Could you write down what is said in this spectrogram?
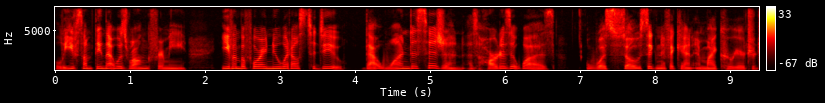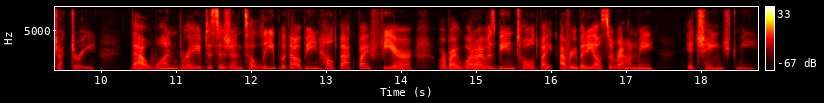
leave something that was wrong for me, even before I knew what else to do, that one decision, as hard as it was, was so significant in my career trajectory. That one brave decision to leap without being held back by fear or by what I was being told by everybody else around me, it changed me.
